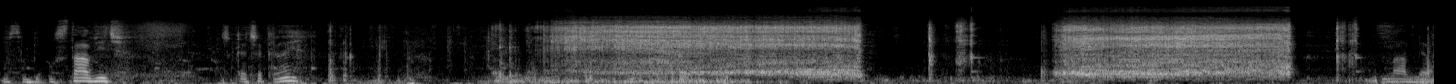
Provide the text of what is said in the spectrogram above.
Tu sobie ustawić. Czekaj, czekaj. Nadmiar.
